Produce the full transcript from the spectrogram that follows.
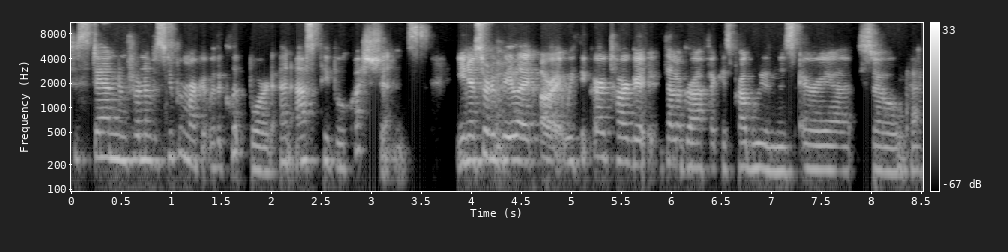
to stand in front of a supermarket with a clipboard and ask people questions. You know, sort of be like, all right, we think our target demographic is probably in this area. So Okay.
